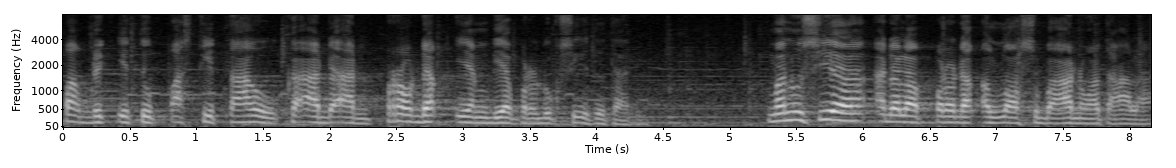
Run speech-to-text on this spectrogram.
pabrik itu pasti tahu keadaan produk yang dia produksi itu tadi. Manusia adalah produk Allah Subhanahu wa taala.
